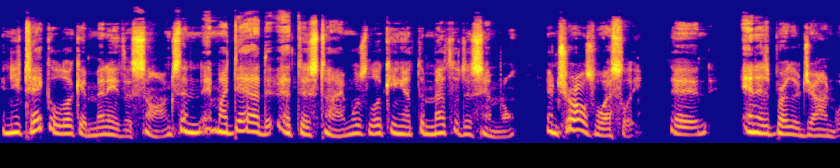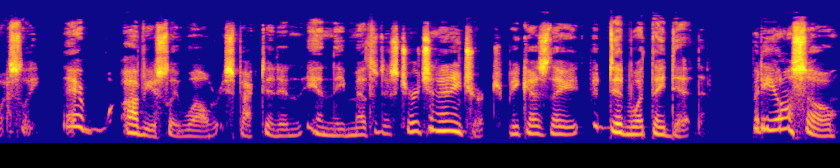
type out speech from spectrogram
And you take a look at many of the songs, and, and my dad at this time was looking at the Methodist hymnal, and Charles Wesley and, and his brother John Wesley. They're obviously well respected in, in the Methodist church and any church because they did what they did. But he also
